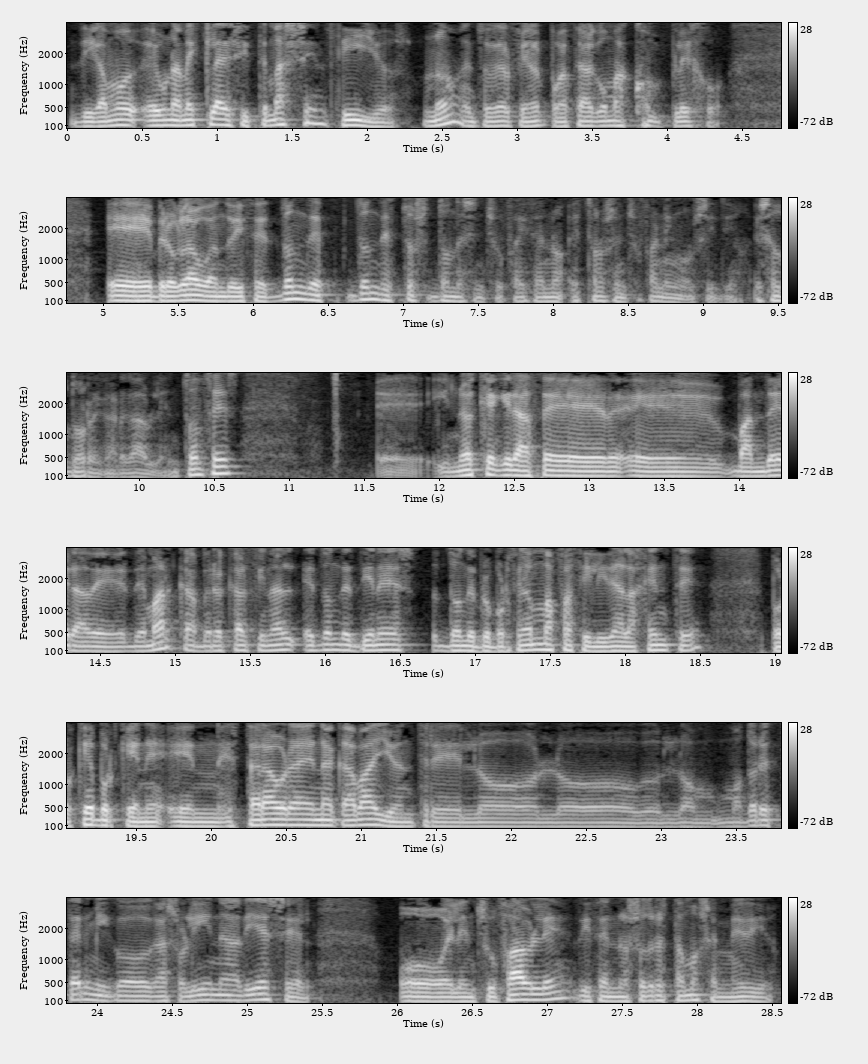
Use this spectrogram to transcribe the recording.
digamos, es una mezcla de sistemas sencillos, ¿no? Entonces al final puede hacer algo más complejo. Eh, pero claro, cuando dices, ¿dónde, dónde, esto, ¿dónde se enchufa? Dices, no, esto no se enchufa en ningún sitio, es autorrecargable. Entonces, eh, y no es que quiera hacer eh, bandera de, marca, pero es que al final es donde tienes, donde proporcionas más facilidad a la gente. ¿Por qué? Porque en, estar ahora en a caballo entre los, los motores térmicos, gasolina, diésel o el enchufable, dicen nosotros estamos en medio.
